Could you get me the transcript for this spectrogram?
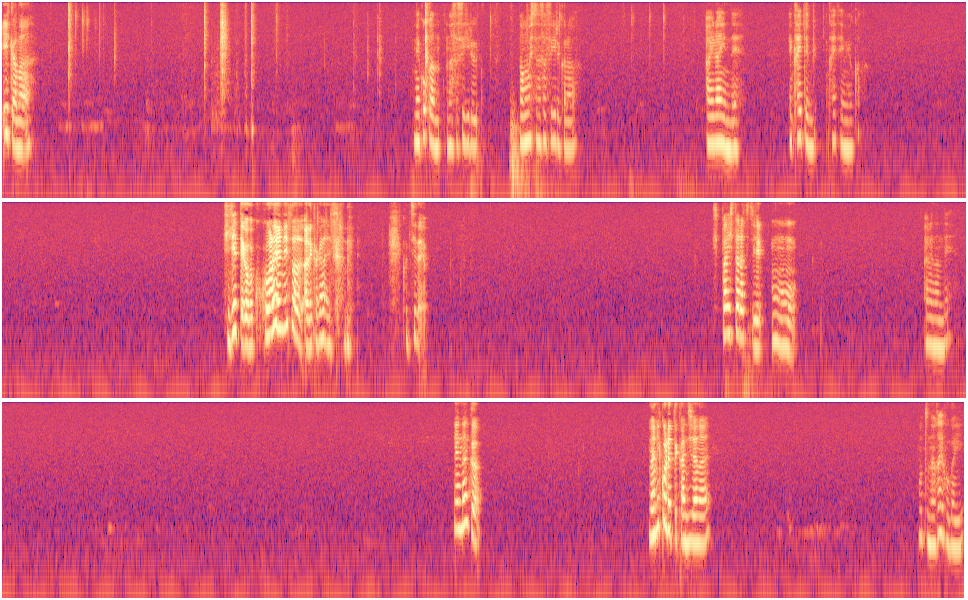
いいかな？猫感なさすぎる。何もしてなさすぎるから。アイラインで。え書いて書いてみようかな。ひげってこのここら辺にさあれ書かないですからね。こっちだよ。失敗したらちょっともうあれなんで。えなんか何これって感じじゃない？もっと長い方がいい？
